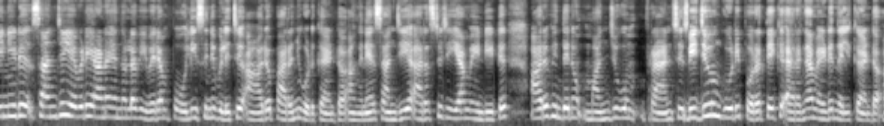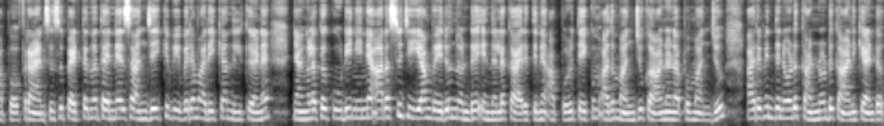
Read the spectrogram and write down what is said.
പിന്നീട് സഞ്ജയ് എവിടെയാണ് എന്നുള്ള വിവരം പോലീസിന് പോലീസിനെ വിളിച്ച് ആരോ പറഞ്ഞു കൊടുക്കാൻ കേട്ടോ. അങ്ങനെ സഞ്ജിയെ അറസ്റ്റ് ചെയ്യാൻ വേണ്ടിയിട്ട് അരവിന്ദനും മഞ്ജുവും ഫ്രാൻസിസ് ബിജുവും കൂടി പുറത്തേക്ക് ഇറങ്ങാൻ വേണ്ടി നിൽക്കുകയുണ്ടോ അപ്പോൾ ഫ്രാൻസിസ് പെട്ടെന്ന് തന്നെ സഞ്ജയ്ക്ക് വിവരം അറിയിക്കാൻ നിൽക്കുകയാണ്. ഞങ്ങളൊക്കെ കൂടി നിന്നെ അറസ്റ്റ് ചെയ്യാൻ വരുന്നുണ്ട് എന്നുള്ള കാര്യത്തിന് അപ്പോഴത്തേക്കും അത് മഞ്ജു കാണുകയാണ്. അപ്പോൾ മഞ്ജു അരവിന്ദനോട് കണ്ണോട് കാണിക്കാണ്ടോ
